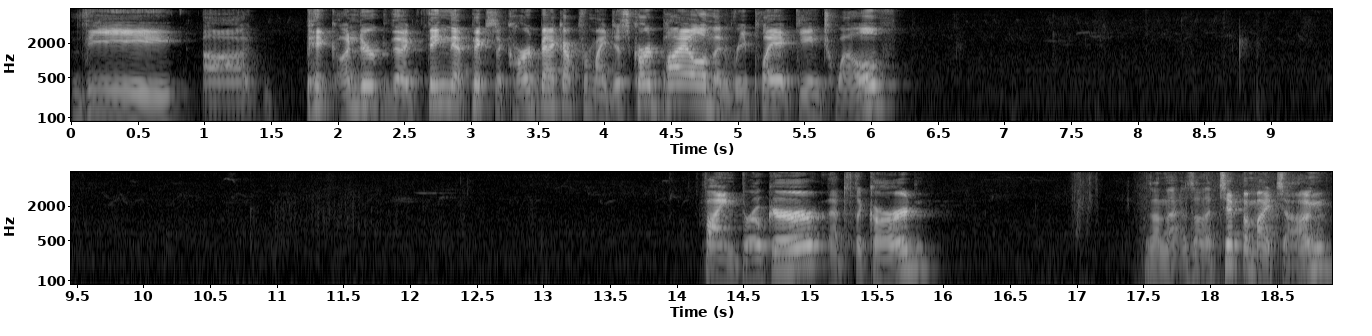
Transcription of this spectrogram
the uh pick under the thing that picks a card back up from my discard pile and then replay it gain 12. Findbroker, that's the card. It's on the, it's on the tip of my tongue.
